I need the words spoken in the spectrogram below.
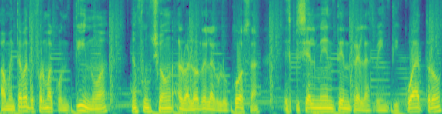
aumentaba de forma continua en función al valor de la glucosa, especialmente entre las 24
